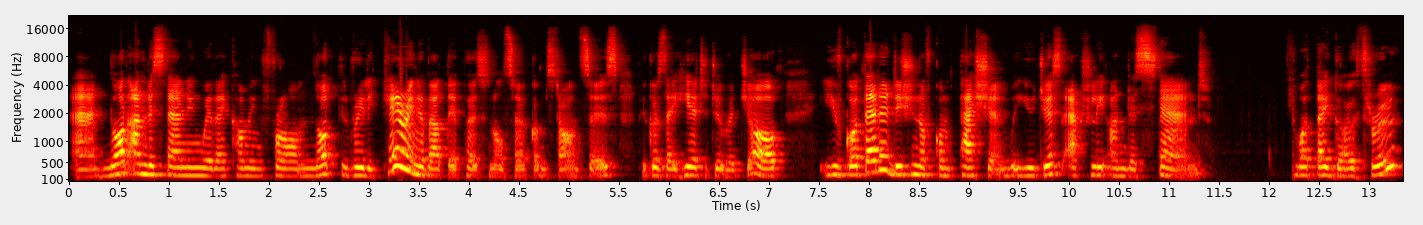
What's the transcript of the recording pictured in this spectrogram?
and not understanding where they're coming from, not really caring about their personal circumstances because they're here to do a job, you've got that addition of compassion where you just actually understand what they go through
